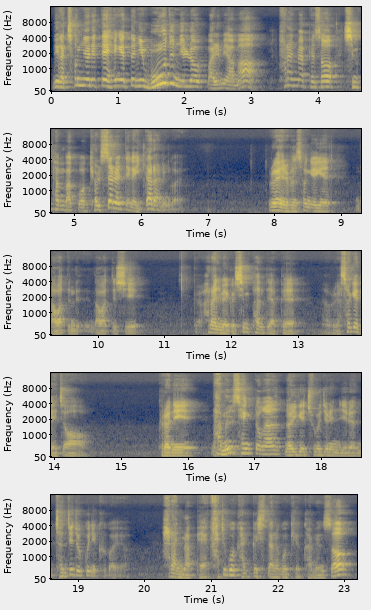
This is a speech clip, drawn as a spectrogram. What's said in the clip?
네가 청년의 때 행했던 이 모든 일로 말미암아 하나님 앞에서 심판받고 결산할 때가 있다라는 거예요. 우리가 여러분 성경에 나왔던 나왔듯이 그 하나님의 그 심판대 앞에 우리가 서게 되죠. 그러니 남은 생 동안 너에게 주어지는 일은 전제 조건이 그거예요. 하나님 앞에 가지고 갈 것이다라고 기억하면서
